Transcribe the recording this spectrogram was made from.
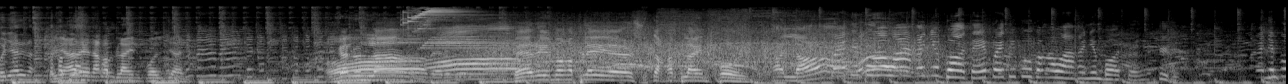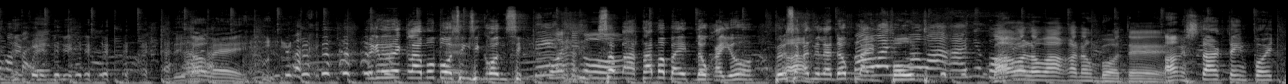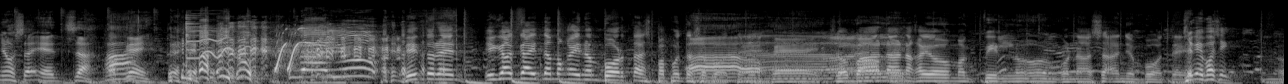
Kunyari, Kunyari, naka-blindfold yan. Oh, Ganun lang. very Pero yung mga players, naka-blindfold. Hala. Pwede po hawakan yung bote? Pwede po bang hawakan yung bote? Pwede po kapain. Hindi daw. Okay. Nagre-reklamo bossing si Consi. Bossing ko. Sa bata, mabait daw kayo. Pero sa kanila daw, Bawal blindfold. hawakan yung bote. Bawal hawakan ng bote. Ang starting point nyo sa EDSA. Okay. Layo! Dito rin, i-guide naman kayo ng bortas papunta sa bote. Ah, okay. So, bahala na kayo mag-feel noon kung nasaan yung bote. Sige, bossing.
